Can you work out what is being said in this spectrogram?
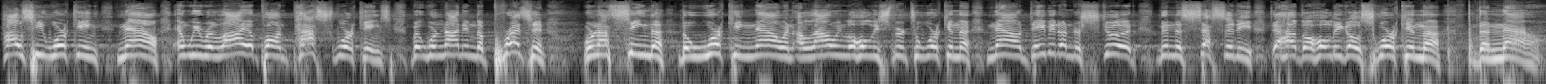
How's he working now? And we rely upon past workings, but we're not in the present. We're not seeing the, the working now and allowing the Holy Spirit to work in the now. David understood the necessity to have the Holy Ghost work in the, the now.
